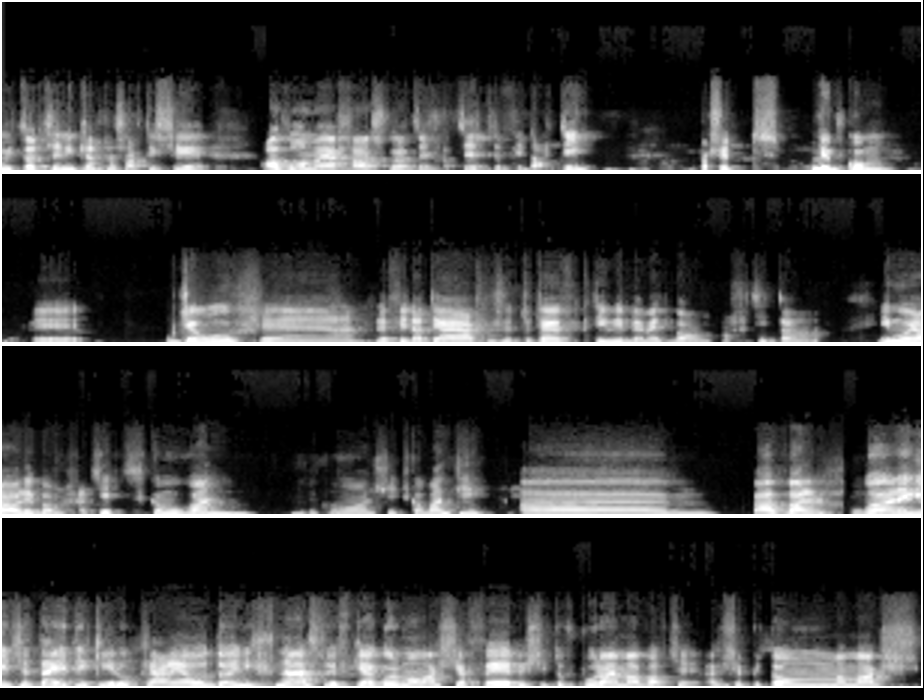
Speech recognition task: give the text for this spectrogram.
מצד שני, כן חשבתי שאברהם היה חלש והוא היה צריך לצאת, לפי דעתי. פשוט במקום אה, ג'רו, שלפי דעתי היה פשוט יותר אפקטיבי באמת במחצית ה... אם הוא היה עולה במחצית כמובן, כמו שהתכוונתי. אה, אבל בוא נגיד שטעיתי, כאילו, כי הרי אודוי נכנס, הוא הבקיע גול ממש יפה בשיתוף פעולה עם עבר שפתאום ממש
